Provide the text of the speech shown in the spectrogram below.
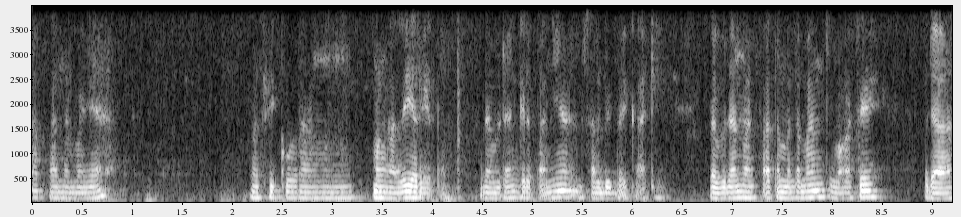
apa namanya masih kurang mengalir gitu. Mudah-mudahan ke depannya bisa lebih baik lagi. Mudah-mudahan manfaat teman-teman. Terima kasih. Udah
